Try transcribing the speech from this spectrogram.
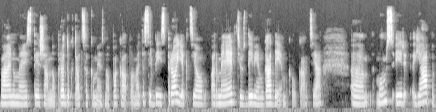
vai nu mēs tiešām no produkta atsakāmies no pakalpojuma, vai tas ir bijis projekts jau ar mērķi uz diviem gadiem kaut kāds. Ja? Um, mums ir jāpa,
